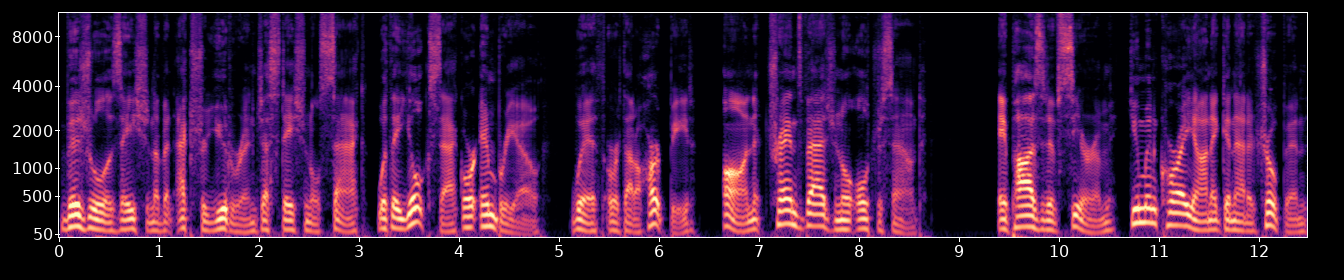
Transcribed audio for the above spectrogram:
Visualization of an extrauterine gestational sac with a yolk sac or embryo, with or without a heartbeat, on transvaginal ultrasound a positive serum, human chorionic gonadotropin,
